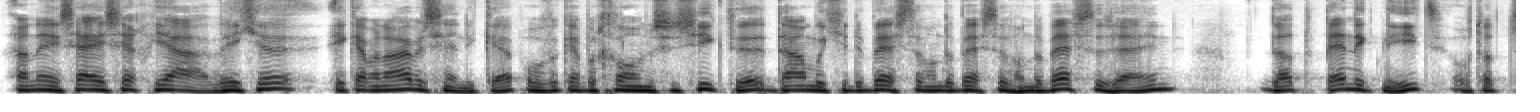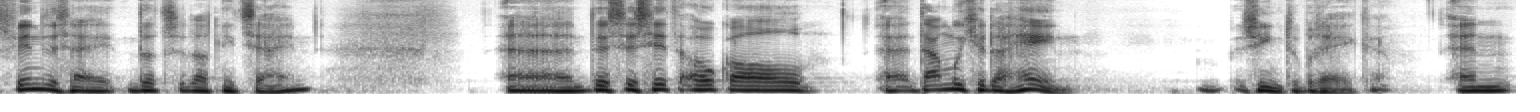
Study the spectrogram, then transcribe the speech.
Alleen zij zegt, ja, weet je, ik heb een arbeidshandicap of ik heb een chronische ziekte. Daar moet je de beste van de beste van de beste zijn. Dat ben ik niet. Of dat vinden zij dat ze dat niet zijn. Eh, dus er zit ook al, eh, daar moet je doorheen zien te breken. En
